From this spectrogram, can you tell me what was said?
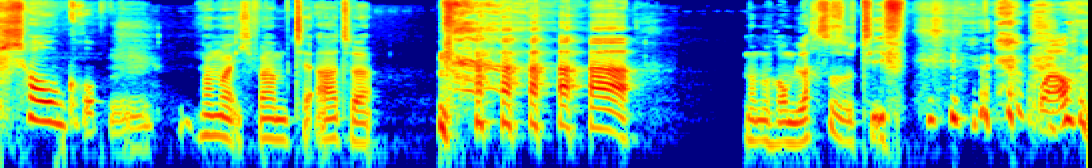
Showgruppen. Mama, ich war im Theater. Mama, warum lachst du so tief? Wow.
